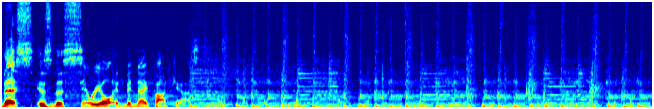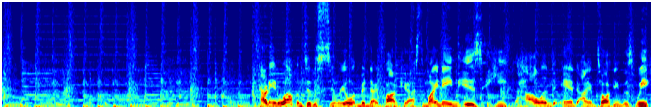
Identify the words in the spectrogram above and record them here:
This is the Cereal at Midnight podcast. Howdy and welcome to the Cereal at Midnight podcast. My name is Heath Holland, and I am talking this week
